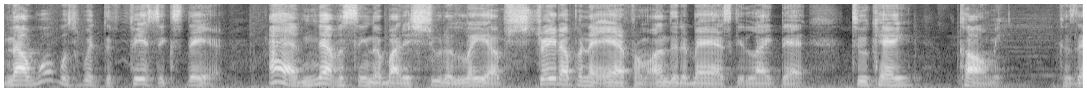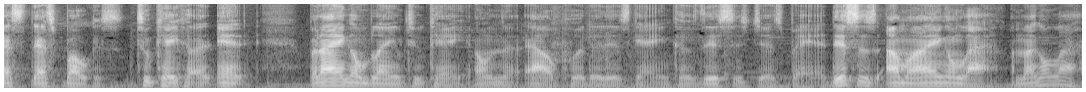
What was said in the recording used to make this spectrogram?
Now, what was with the physics there? I have never seen nobody shoot a layup straight up in the air from under the basket like that. 2K, call me, cause that's that's bogus. 2K, uh, and but I ain't gonna blame 2K on the output of this game, cause this is just bad. This is I'm I ain't gonna lie. I'm not gonna lie.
